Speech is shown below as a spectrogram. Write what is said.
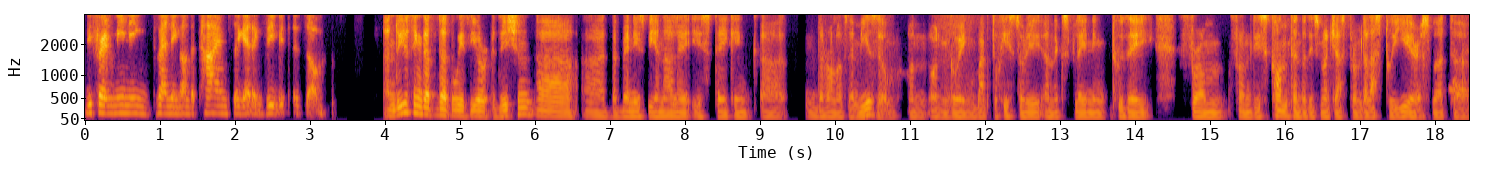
different meaning depending on the times they get exhibited. So and do you think that that with your edition, uh, uh, the Venice Biennale is taking uh, the role of the museum on, on going back to history and explaining today from from this content that it's not just from the last two years, but uh...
